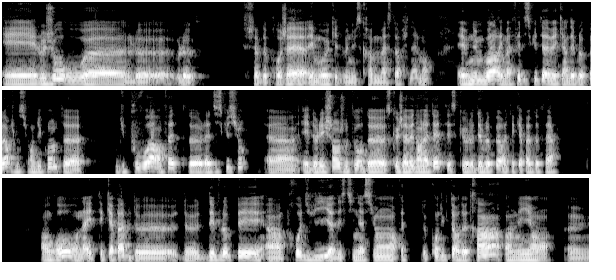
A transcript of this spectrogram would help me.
Et le jour où euh, le, chef de projet, MOE, qui est devenu Scrum Master finalement, est venu me voir et m'a fait discuter avec un développeur, je me suis rendu compte euh, du pouvoir en fait de la discussion et de l'échange autour de ce que j'avais dans la tête et ce que le développeur était capable de faire. En gros, on a été capable de, développer un produit à destination en fait, de conducteurs de train en ayant euh,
